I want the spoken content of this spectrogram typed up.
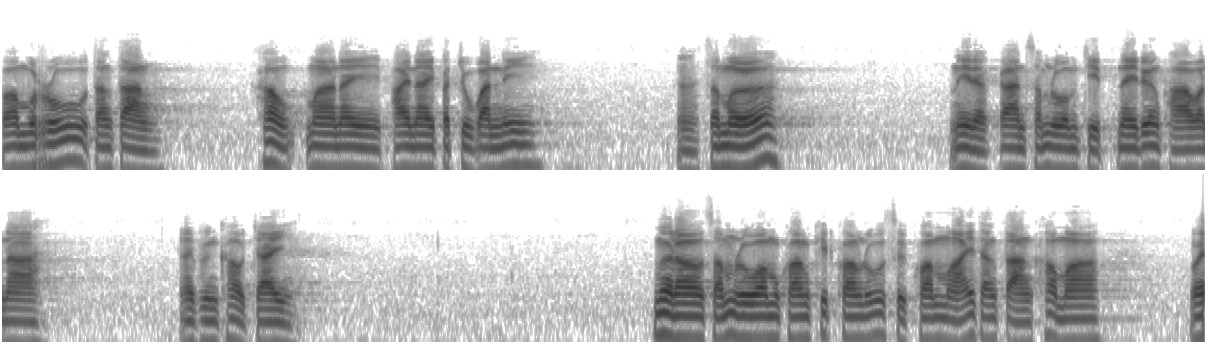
ความรู้ต่างๆ เข้ามาในภายในปัจจุบันนี้เสมอ นี่แหละการสำรวมจิตในเรื่องภาวนา ให้พึงเข้าใจ เมื่อเราสำรวมความคิดความรู้สึกความหมายต่าง ๆ เข้ามาไว้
